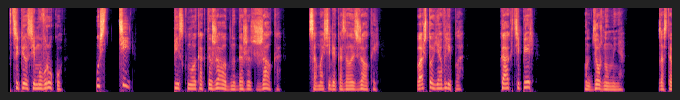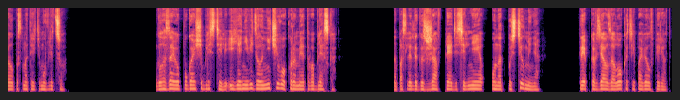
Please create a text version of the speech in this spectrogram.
вцепился ему в руку. «Пусти!» Пискнула как-то жалобно, даже жалко. Сама себе казалась жалкой. Во что я влипла? Как теперь? Он дернул меня заставил посмотреть ему в лицо. Глаза его пугающе блестели, и я не видела ничего, кроме этого блеска. Напоследок, сжав пряди сильнее, он отпустил меня, крепко взял за локоть и повел вперед.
